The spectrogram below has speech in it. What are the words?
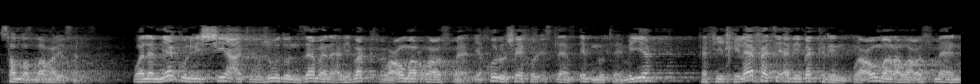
صلى الله عليه وسلم. ولم يكن للشيعة وجود زمن أبي بكر وعمر وعثمان. يقول شيخ الإسلام ابن تيمية ففي خلافة أبي بكر وعمر وعثمان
